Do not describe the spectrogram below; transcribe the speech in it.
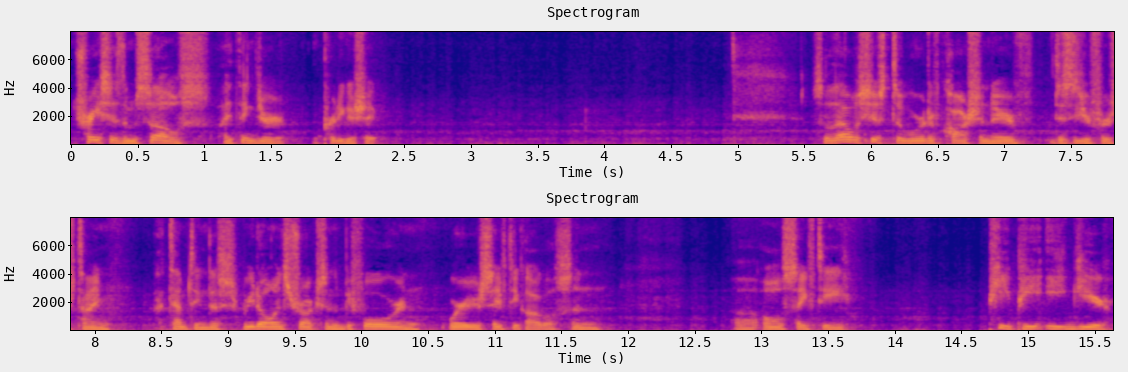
traces themselves, I think they're in pretty good shape. So that was just a word of caution there. If this is your first time attempting this, read all instructions before and wear your safety goggles and uh, all safety PPE gear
